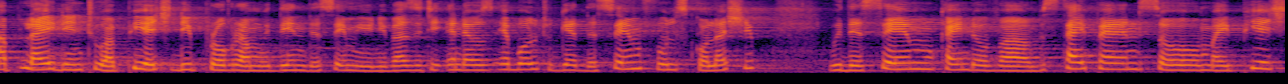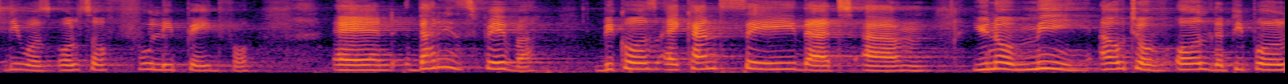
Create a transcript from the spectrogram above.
applied into a PhD program within the same university, and I was able to get the same full scholarship with the same kind of um, stipend. So, my PhD was also fully paid for. And that is favor because I can't say that, um, you know, me, out of all the people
